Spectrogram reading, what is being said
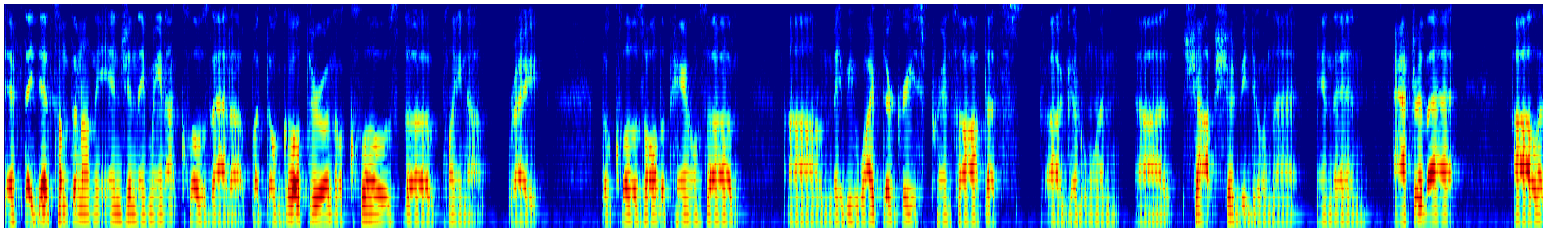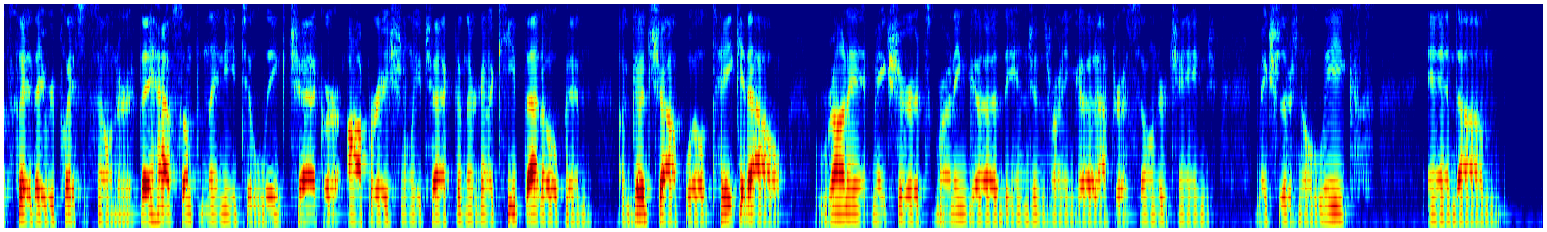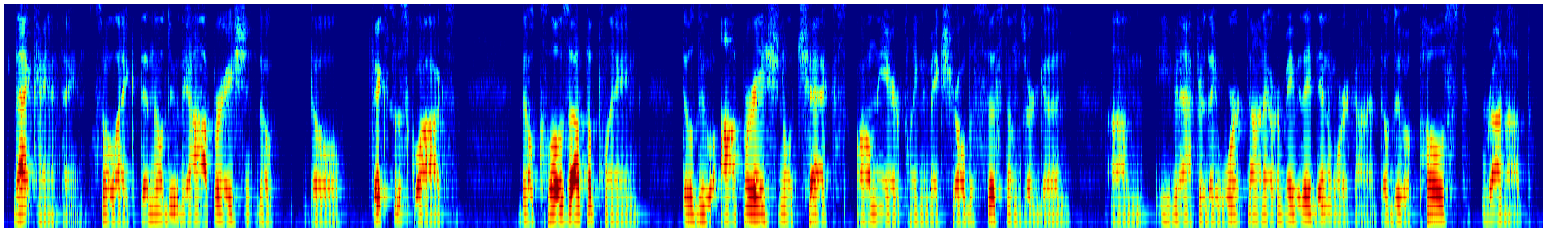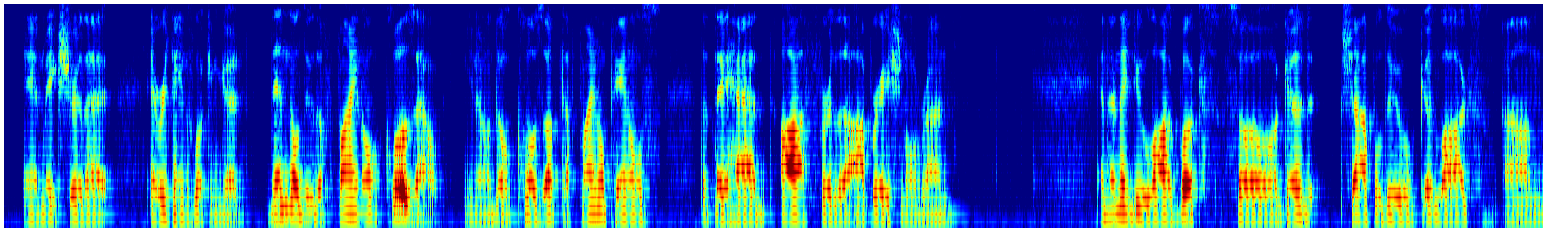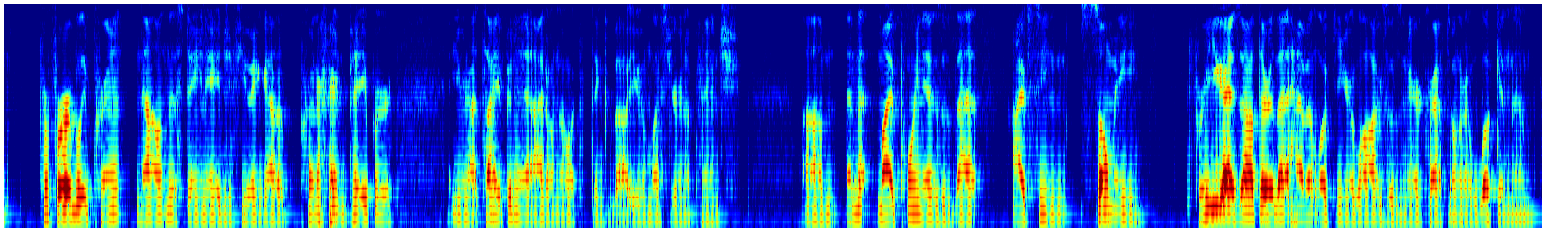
if they did something on the engine, they may not close that up, but they'll go through and they'll close the plane up, right? They'll close all the panels up, um, maybe wipe their grease prints off. That's a good one. Uh, shops should be doing that. And then after that, uh, let's say they replace the cylinder. If they have something they need to leak check or operationally check, then they're going to keep that open. A good shop will take it out, run it, make sure it's running good, the engine's running good after a cylinder change, make sure there's no leaks and um, that kind of thing. So like then they'll do the operation, they'll they'll fix the squawks, they'll close out the plane, they'll do operational checks on the airplane to make sure all the systems are good. Um, even after they worked on it or maybe they didn't work on it, they'll do a post run up and make sure that everything's looking good. Then they'll do the final closeout. You know, they'll close up the final panels that they had off for the operational run. And then they do logbooks. So a good shop will do good logs. Um, preferably print now in this day and age. If you ain't got a printer and paper and you're not typing it, I don't know what to think about you unless you're in a pinch. Um, and that, my point is, is that I've seen so many, for you guys out there that haven't looked in your logs as an aircraft owner, look in them.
